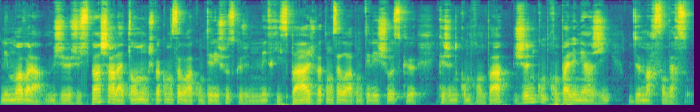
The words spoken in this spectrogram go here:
mais moi voilà, je je suis pas un charlatan, donc je vais pas commencer à vous raconter les choses que je ne maîtrise pas. Je vais pas commencer à vous raconter les choses que je ne comprends pas. Je ne comprends pas l'énergie de Mars en verso.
